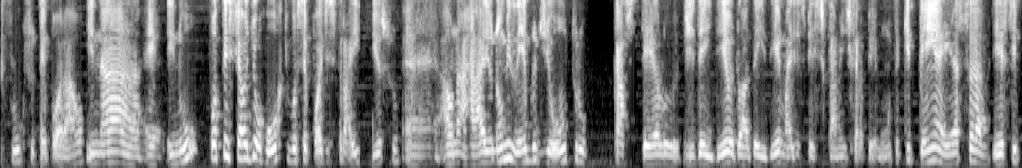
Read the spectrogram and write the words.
de fluxo temporal e, na, é, e no potencial de horror que você pode extrair disso é, ao narrar. Eu não me lembro de outro castelo de D&D ou do AD&D, mais especificamente que era a pergunta, que tenha essa esse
